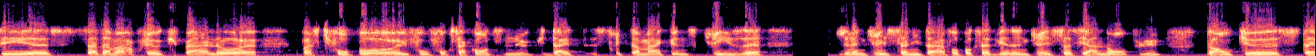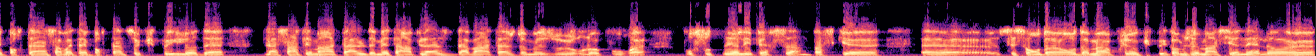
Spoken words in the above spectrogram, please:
c'est ça demeure préoccupant là, euh, parce qu'il faut pas, euh, il faut, faut que ça continue puis d'être strictement qu'une crise je dirais une crise sanitaire. Faut pas que ça devienne une crise sociale non plus. Donc, euh, c'est important. Ça va être important de s'occuper là de, la santé mentale, de mettre en place davantage de mesures là pour euh, pour soutenir les personnes, parce que euh, c'est ça. On, demeure préoccupé, comme je le mentionnais là,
